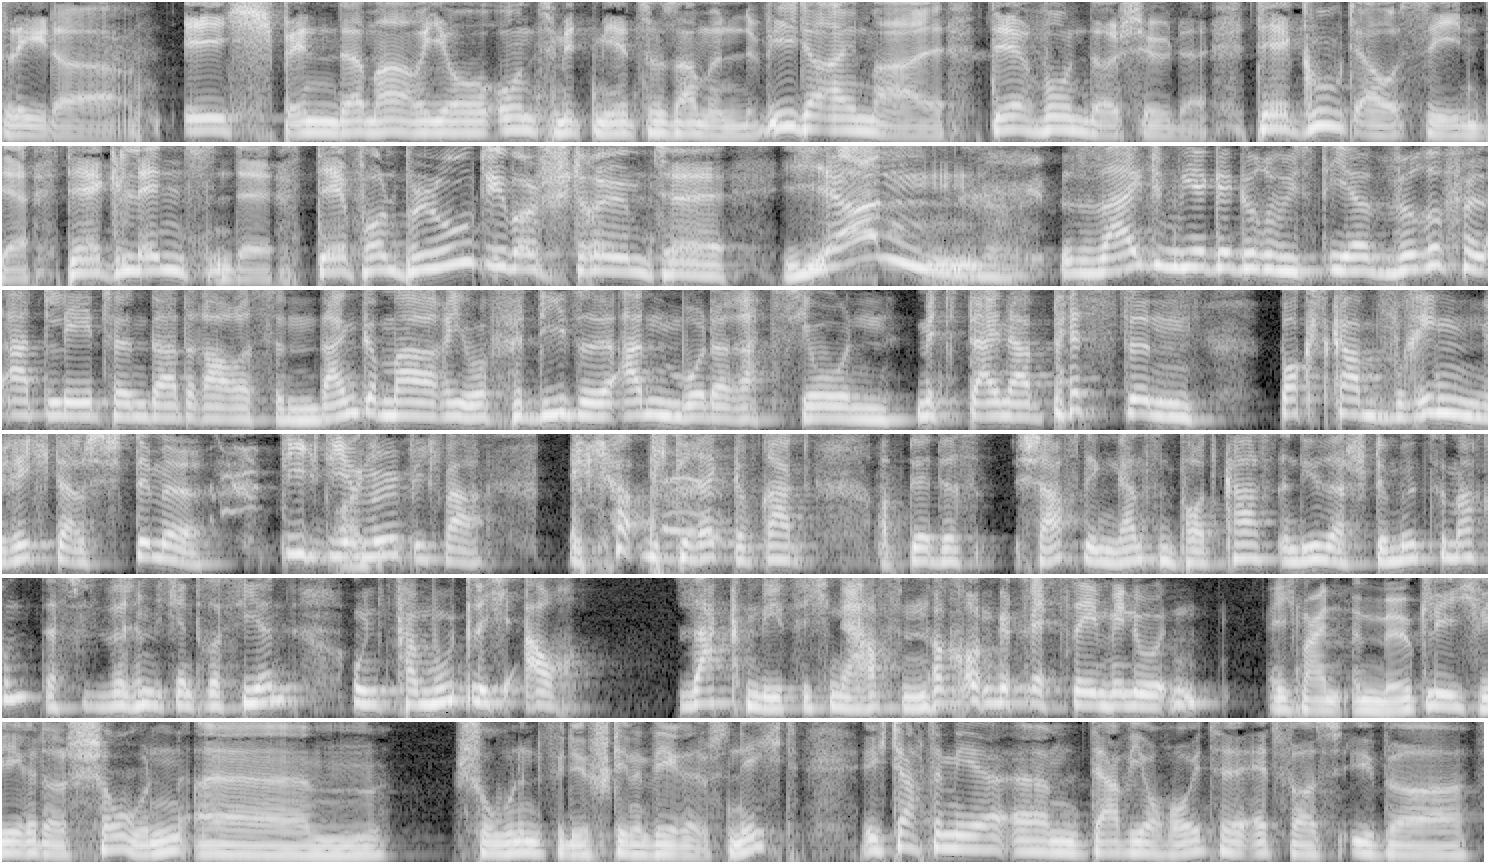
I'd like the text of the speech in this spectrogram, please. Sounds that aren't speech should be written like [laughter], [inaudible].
Leder. Ich bin der Mario und mit mir zusammen wieder einmal der wunderschöne, der gut aussehende, der glänzende, der von Blut überströmte Jan. Seid mir gegrüßt, ihr Würfelathleten da draußen. Danke, Mario, für diese Anmoderation mit deiner besten Boxkampf-Ring-Richter-Stimme, die dir Oh, ich- möglich war. Ich habe mich direkt gefragt, ob der das schafft, den ganzen Podcast in dieser Stimme zu machen. Das würde mich interessieren. Und vermutlich auch sackmäßig nerven, noch ungefähr zehn Minuten. Ich meine, möglich wäre das schon. Ähm, schonend für die Stimme wäre es nicht. Ich dachte mir, ähm, da wir heute etwas über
